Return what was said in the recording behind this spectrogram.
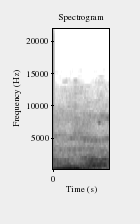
감사합니다.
